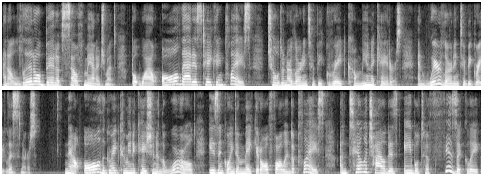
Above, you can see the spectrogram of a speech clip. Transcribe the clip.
and a little bit of self management. But while all that is taking place, children are learning to be great communicators, and we're learning to be great listeners. Now, all the great communication in the world isn't going to make it all fall into place until a child is able to physically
